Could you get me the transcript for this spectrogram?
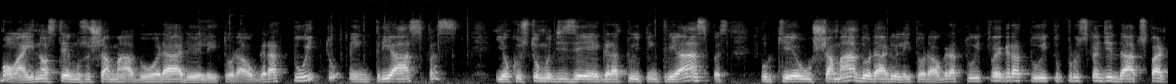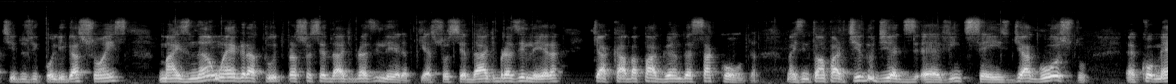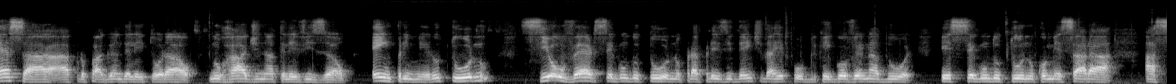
Bom, aí nós temos o chamado horário eleitoral gratuito, entre aspas, e eu costumo dizer gratuito entre aspas, porque o chamado horário eleitoral gratuito é gratuito para os candidatos, partidos e coligações, mas não é gratuito para a sociedade brasileira, porque é a sociedade brasileira que acaba pagando essa conta. Mas então, a partir do dia é, 26 de agosto, é, começa a propaganda eleitoral no rádio e na televisão em primeiro turno. Se houver segundo turno para presidente da República e governador, esse segundo turno começará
